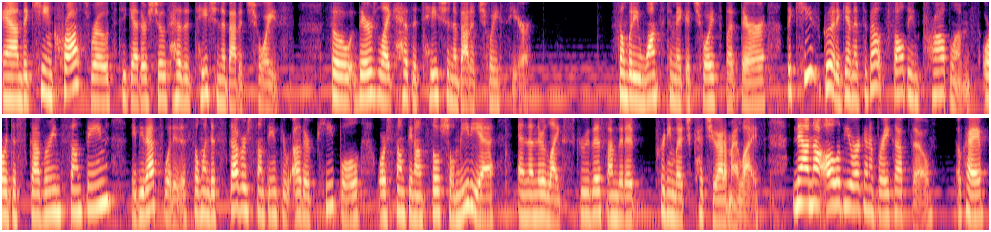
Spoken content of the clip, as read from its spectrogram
And the key and crossroads together shows hesitation about a choice. So there's like hesitation about a choice here. Somebody wants to make a choice, but they're the key's good. Again, it's about solving problems or discovering something. Maybe that's what it is. Someone discovers something through other people or something on social media, and then they're like, screw this, I'm gonna pretty much cut you out of my life. Now, not all of you are gonna break up though. Okay,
